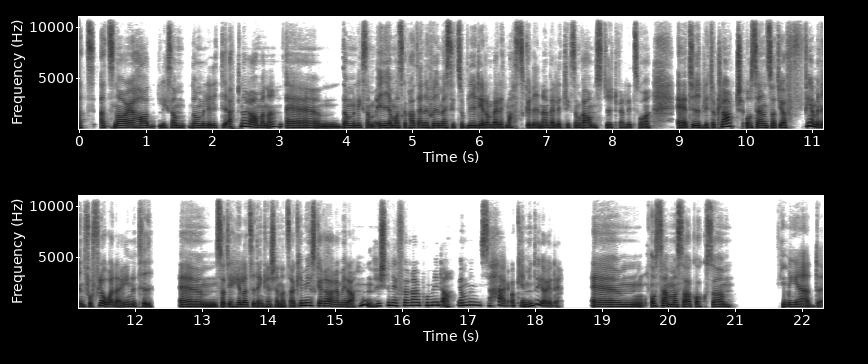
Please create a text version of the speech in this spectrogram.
att, att snarare ha liksom, de lite öppna ramarna. Eh, de liksom, I om man ska prata energimässigt så blir det de väldigt maskulina, väldigt liksom ramstyrt, väldigt så eh, tydligt och klart. Och sen så att jag feminint får flowa där inuti. Eh, så att jag hela tiden kan känna att okay, men jag ska röra mig idag. Hmm, hur känner jag för att röra på mig idag? Ja, men så här. Okej, okay, men då gör jag det. Ehm, och samma sak också med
